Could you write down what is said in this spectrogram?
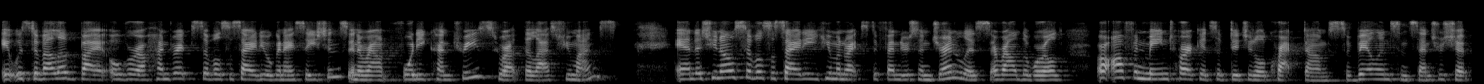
It was developed by over 100 civil society organizations in around 40 countries throughout the last few months. And as you know, civil society, human rights defenders, and journalists around the world are often main targets of digital crackdowns, surveillance, and censorship.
